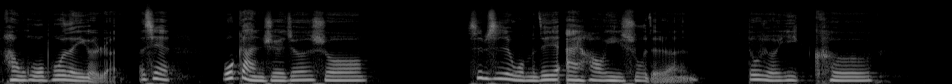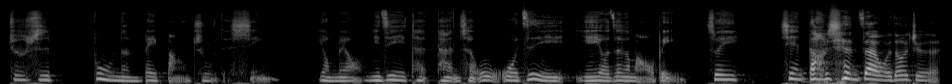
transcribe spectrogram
很活泼的一个人，而且我感觉就是说，是不是我们这些爱好艺术的人都有一颗就是不能被绑住的心？有没有？你自己坦坦诚，我我自己也有这个毛病，所以现 到现在我都觉得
